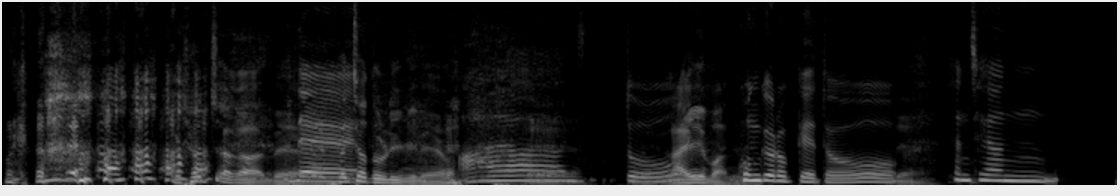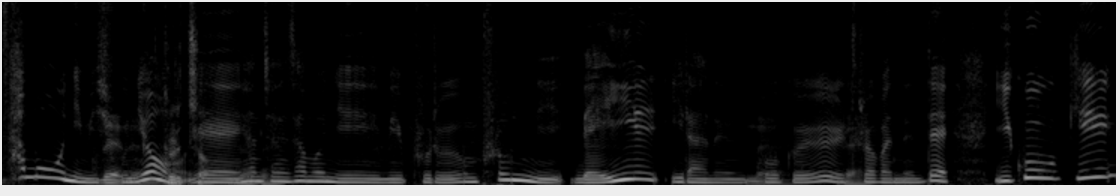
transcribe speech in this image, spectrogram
게 현체라는 거. 그 현자가 네. 네. 현자 돌림이네요. 아, 네. 또 나이 많은. 공교롭게도 네. 현채연 사모님이시군요. 네네, 그렇죠. 예, 네네. 현채연 사모님이 부른 푸른니 내일이라는 네. 곡을 네. 들어봤는데 이 곡이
